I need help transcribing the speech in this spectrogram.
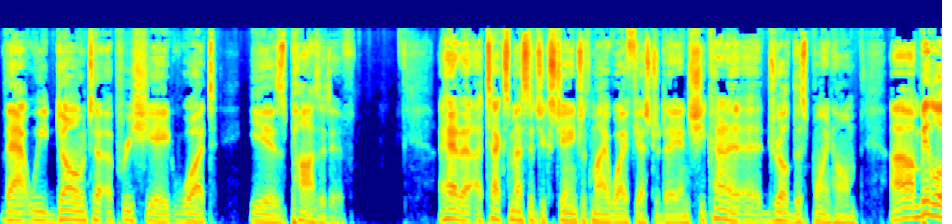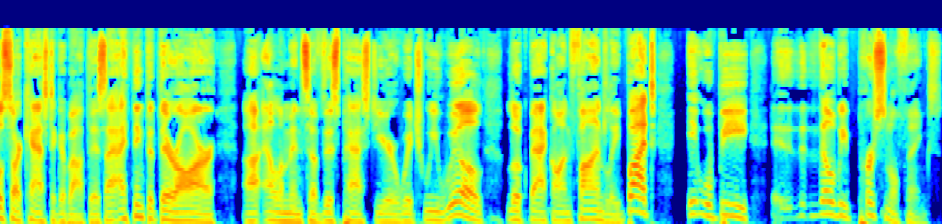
that we don't appreciate what is positive. I had a, a, text message exchange with my wife yesterday, and she kind of uh, drilled this point home. Uh, I'm being a little sarcastic about this. I, I think that there are uh, elements of this past year which we will look back on fondly, but it will be there'll be personal things,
